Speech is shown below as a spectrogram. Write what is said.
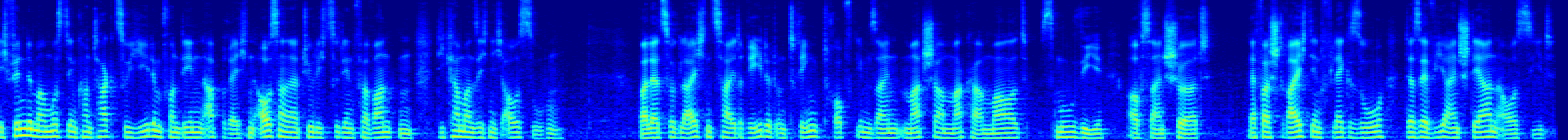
Ich finde, man muss den Kontakt zu jedem von denen abbrechen, außer natürlich zu den Verwandten, die kann man sich nicht aussuchen. Weil er zur gleichen Zeit redet und trinkt, tropft ihm sein Matcha Maca Malt Smoothie auf sein Shirt. Er verstreicht den Fleck so, dass er wie ein Stern aussieht.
